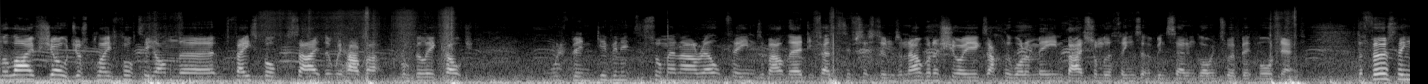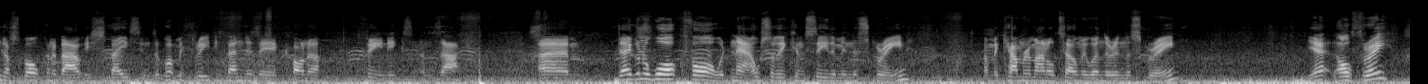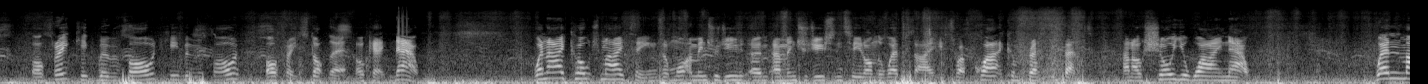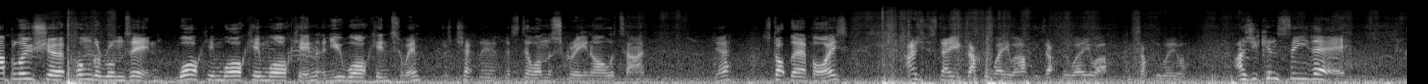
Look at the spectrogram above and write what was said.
on the live show, Just Play Footy on the Facebook site that we have at Rugby League Coach, we've been giving it to some NRL teams about their defensive systems. I'm now going to show you exactly what I mean by some of the things that have been said and go into a bit more depth. The first thing I've spoken about is spacings. I've got my three defenders here, Connor, Phoenix and Zach. Um, they're going to walk forward now so they can see them in the screen. And my cameraman will tell me when they're in the screen. Yeah, all three? All three, keep moving forward, keep moving forward. All three, stop there. Okay, now, when I coach my teams and what I'm, introdu um, I'm introducing to you on the website is to have quite a compressed defence. And I'll show you why now. When my blue shirt Punga runs in, walk in, walk in, walk in, and you walk into him, just check they're still on the screen all the time. Yeah? Stop there, boys. As you stay exactly where you are, exactly where you are, exactly where you are. As you can see there,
